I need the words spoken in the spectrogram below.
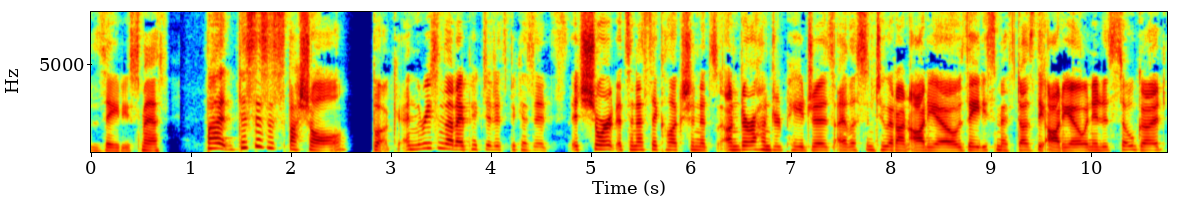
Zadie Smith. But this is a special book, and the reason that I picked it is because it's it's short. It's an essay collection. It's under hundred pages. I listened to it on audio. Zadie Smith does the audio, and it is so good.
